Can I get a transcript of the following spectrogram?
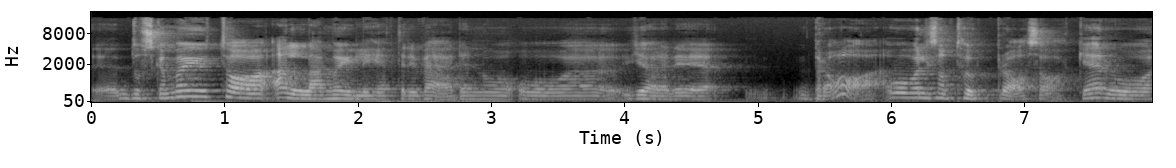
eh, då ska man ju ta alla möjligheter i världen och, och göra det bra och liksom ta upp bra saker. Och,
